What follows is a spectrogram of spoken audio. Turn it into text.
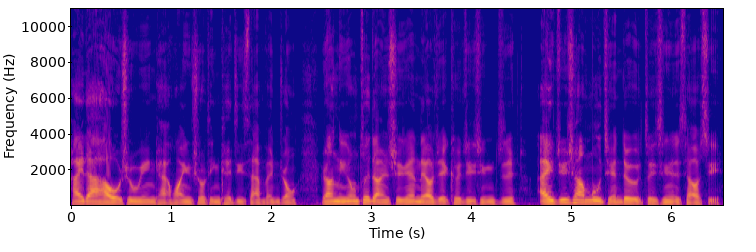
嗨，大家好，我是吴晏恺，欢迎收听科技三分钟，让你用最短的时间了解科技新知。IG 上目前都有最新的消息。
